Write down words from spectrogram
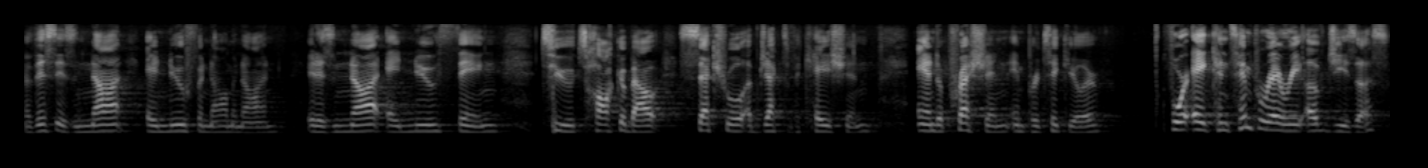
Now, this is not a new phenomenon. It is not a new thing to talk about sexual objectification and oppression in particular. For a contemporary of Jesus,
